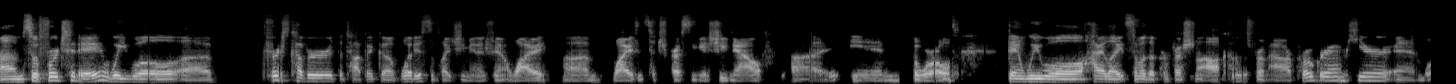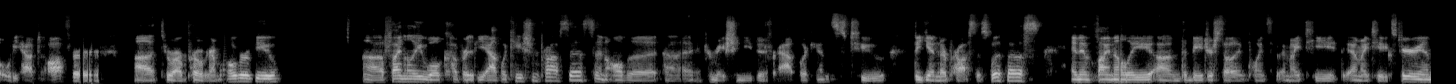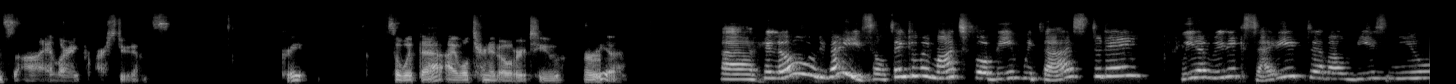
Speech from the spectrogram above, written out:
Um, so for today, we will uh, first cover the topic of what is supply chain management, why, um, why is it such a pressing issue now uh, in the world. Then we will highlight some of the professional outcomes from our program here and what we have to offer uh, through our program overview. Uh, finally, we'll cover the application process and all the uh, information needed for applicants to begin their process with us. And then finally, um, the major selling points of MIT, the MIT experience uh, and learning from our students. Great. So with that, I will turn it over to Maria. Uh, hello, everybody. So thank you very much for being with us today. We are really excited about this new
